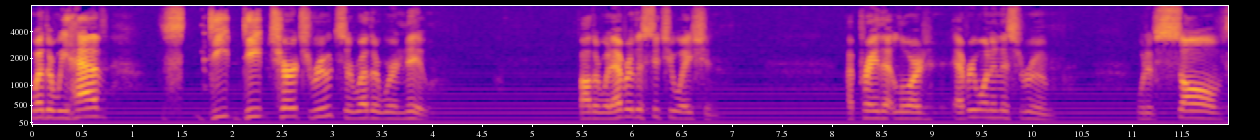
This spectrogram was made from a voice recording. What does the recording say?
Whether we have deep, deep church roots or whether we're new. Father, whatever the situation, I pray that, Lord, everyone in this room would have solved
